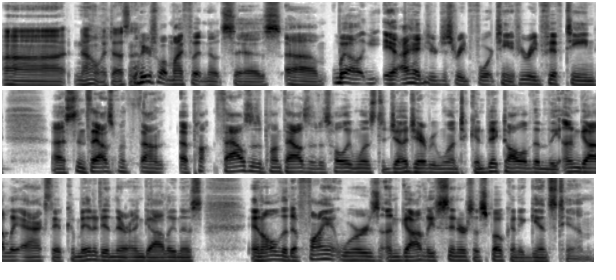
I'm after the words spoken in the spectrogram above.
Uh, no, it doesn't. well, here's what my footnote says. Um, well, I had you just read 14. If you read 15, uh, send thousands upon, upon thousands upon thousands of his holy ones to judge everyone, to convict all of them of the ungodly acts they have committed in their ungodliness, and all the defiant words ungodly sinners have spoken against him.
